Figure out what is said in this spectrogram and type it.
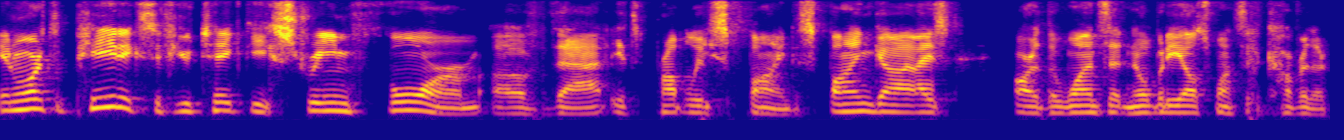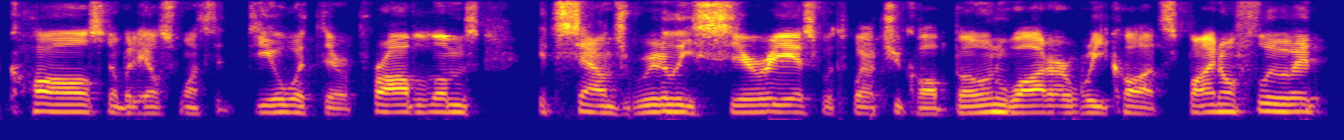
In orthopedics, if you take the extreme form of that, it's probably spine. The spine guys are the ones that nobody else wants to cover their calls. Nobody else wants to deal with their problems. It sounds really serious with what you call bone water. We call it spinal fluid.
